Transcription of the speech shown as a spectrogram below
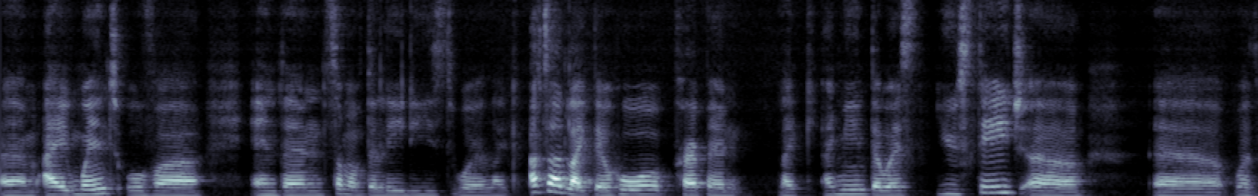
um, I went over, and then some of the ladies were like, after like the whole prep and like, I mean, there was you stage uh, uh, what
